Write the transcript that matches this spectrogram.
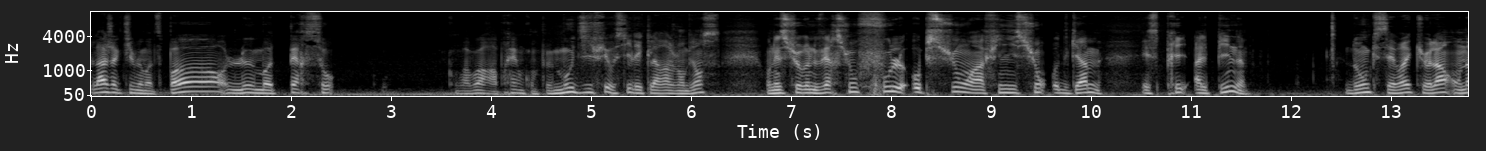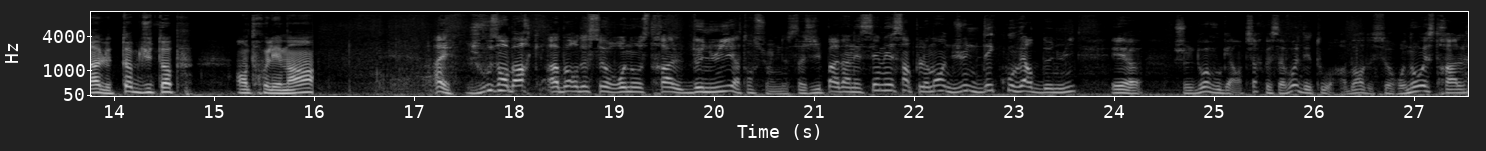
là j'active le mode sport, le mode perso, qu'on va voir après, donc on peut modifier aussi l'éclairage d'ambiance. On est sur une version full option à finition haut de gamme, esprit alpine. Donc c'est vrai que là, on a le top du top entre les mains. Allez, je vous embarque à bord de ce Renault Austral de nuit. Attention, il ne s'agit pas d'un essai, mais simplement d'une découverte de nuit. Et euh, je dois vous garantir que ça vaut le détour à bord de ce Renault Austral.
